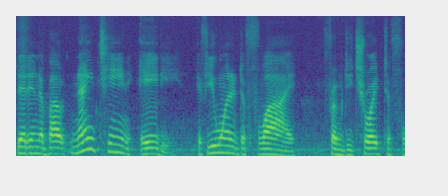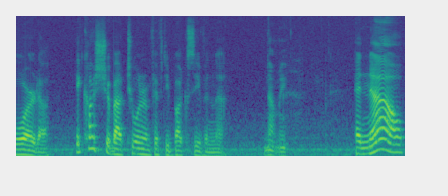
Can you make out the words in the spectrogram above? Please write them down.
that in about 1980, if you wanted to fly from Detroit to Florida, it cost you about 250 bucks even then. Not me. And now,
